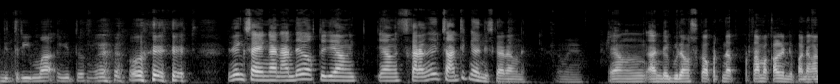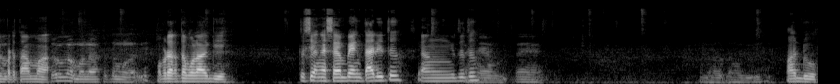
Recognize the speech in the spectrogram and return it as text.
diterima gitu. Oh, ini yang sayangan Anda waktu yang yang sekarang ini cantik nggak nih sekarang nih? namanya Yang Anda bilang suka pertama, pertama kali nih pandangan pertama. itu gak pernah ketemu lagi Mau pernah ketemu lagi. Terus yang SMP yang tadi tuh, yang itu tuh. saya saya nggak dulu Aduh.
